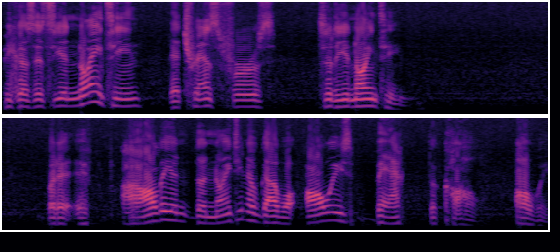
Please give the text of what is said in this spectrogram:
Because it's the anointing that transfers to the anointing. But if all the, the anointing of God will always back the call, always.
